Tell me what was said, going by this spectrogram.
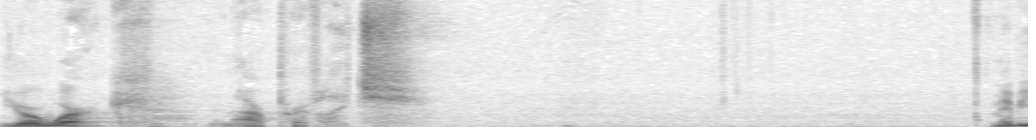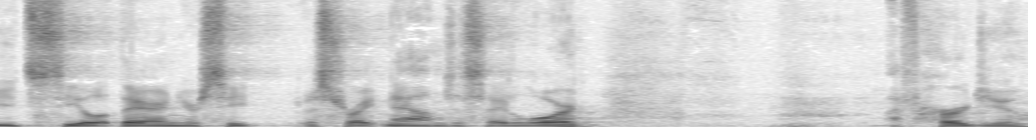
your work and our privilege. Maybe you'd seal it there in your seat just right now and just say, Lord, I've heard you.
